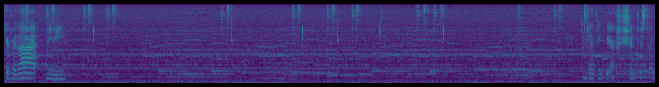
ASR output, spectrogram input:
Give her that, maybe Okay, I think we actually should just like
